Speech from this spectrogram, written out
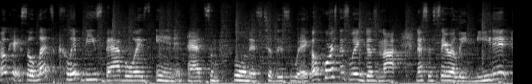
Okay, so let's clip these bad boys in and add some fullness to this wig. Of course, this wig does not necessarily need it.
